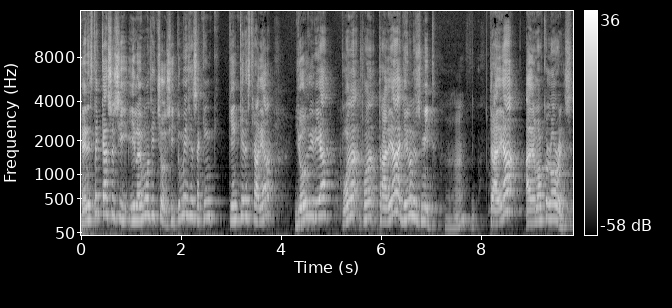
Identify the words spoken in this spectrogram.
En este caso, sí, y lo hemos dicho, si tú me dices a quién, quién quieres tradear, yo diría, pon a- pon a- tradea a Jalen Smith, Ujú. tradea a DeMarco Lawrence,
